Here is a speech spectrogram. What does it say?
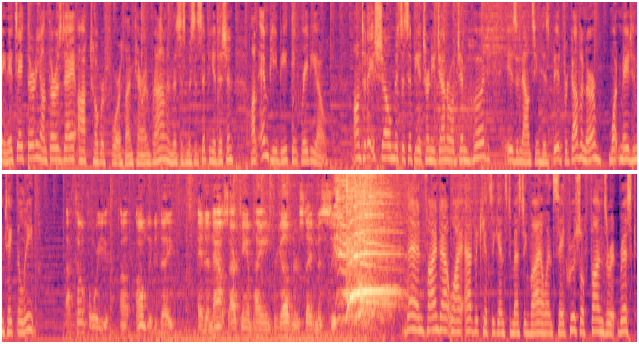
It's 8.30 on Thursday, October 4th. I'm Karen Brown, and this is Mississippi Edition on MPB Think Radio. On today's show, Mississippi Attorney General Jim Hood is announcing his bid for governor. What made him take the leap? I come for you uh, humbly today and announce our campaign for governor of the state of Mississippi. Then find out why advocates against domestic violence say crucial funds are at risk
